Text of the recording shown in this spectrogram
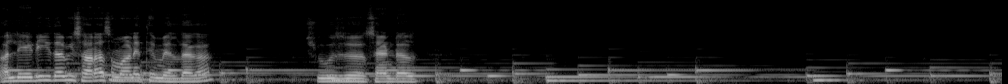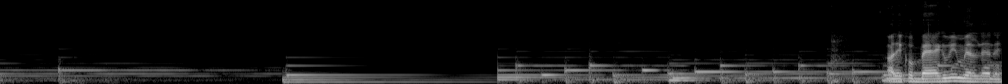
ਆ ਲੇਡੀ ਦਾ ਵੀ ਸਾਰਾ ਸਮਾਨ ਇੱਥੇ ਮਿਲਦਾ ਹੈਗਾ। ਸ਼ੂਜ਼ ਸੈਂਡਲ ਆ ਦੇਖੋ ਬੈਗ ਵੀ ਮਿਲਦੇ ਨੇ।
